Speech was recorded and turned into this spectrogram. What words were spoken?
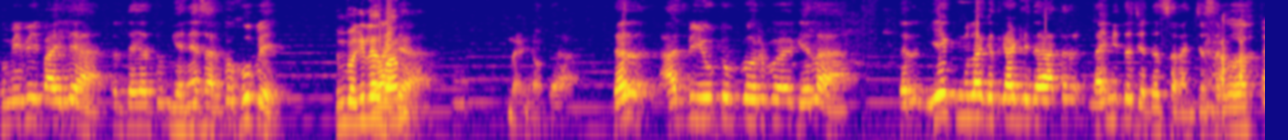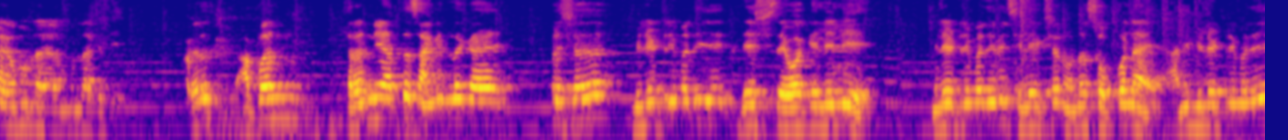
तुम्ही बी पाहिल्या तर त्याच्यातून घेण्यासारखं खूप आहे. तुम्ही बघितलं. नाही. तर आज बी युट्यूब वर गेला तर एक मुलाखत काढली तर आता लाईनीतच येतात सरांच्या सर्व मुला- मुलाखती. तर आपण सरांनी आता सांगितलं काय वर्ष मिलिटरीमध्ये देश सेवा केलेली आहे. मिलिटरीमध्ये बी सिलेक्शन होणं सोपं नाही. आणि मिलिटरीमध्ये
